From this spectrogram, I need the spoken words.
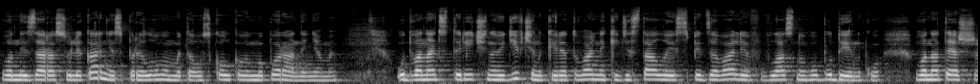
Вони зараз у лікарні з переломами та осколковими пораненнями. У 12-річної дівчинки рятувальники дістали з-під завалів власного будинку. Вона теж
